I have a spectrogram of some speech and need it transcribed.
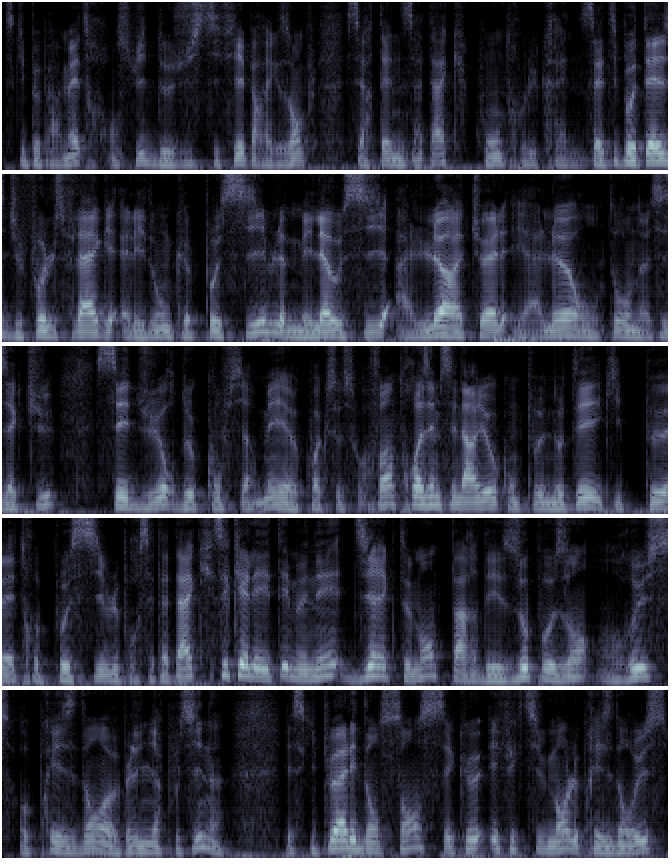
ce qui peut permettre ensuite de justifier par exemple certaines attaques contre l'Ukraine. Cette hypothèse du false flag, elle est donc possible, mais là aussi, à l'heure actuelle et à l'heure où on tourne ces actus, c'est dur de confirmer euh, quoi que ce soit. Enfin, troisième scénario qu'on peut noter et qui peut être possible pour cette attaque, c'est qu'elle ait été menée directement par des opposants russes au président euh, Vladimir Poutine. Et ce qui peut aller dans ce sens, c'est que effectivement le président russe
